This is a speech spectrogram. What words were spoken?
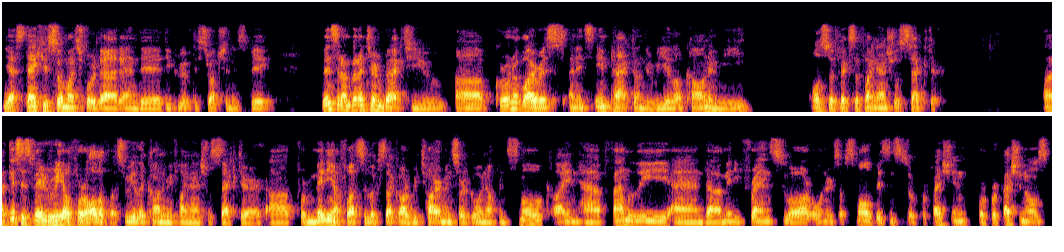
Yes, thank you so much for that. And the degree of disruption is big. Vincent, I'm going to turn back to you. Uh, coronavirus and its impact on the real economy also affects the financial sector. Uh, this is very real for all of us, real economy, financial sector. Uh, for many of us, it looks like our retirements are going up in smoke. I have family and uh, many friends who are owners of small businesses or profession or professionals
